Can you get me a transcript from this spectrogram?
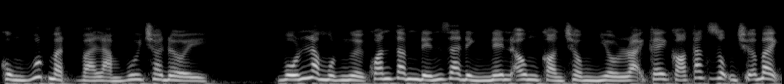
cùng hút mật và làm vui cho đời. Vốn là một người quan tâm đến gia đình nên ông còn trồng nhiều loại cây có tác dụng chữa bệnh,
